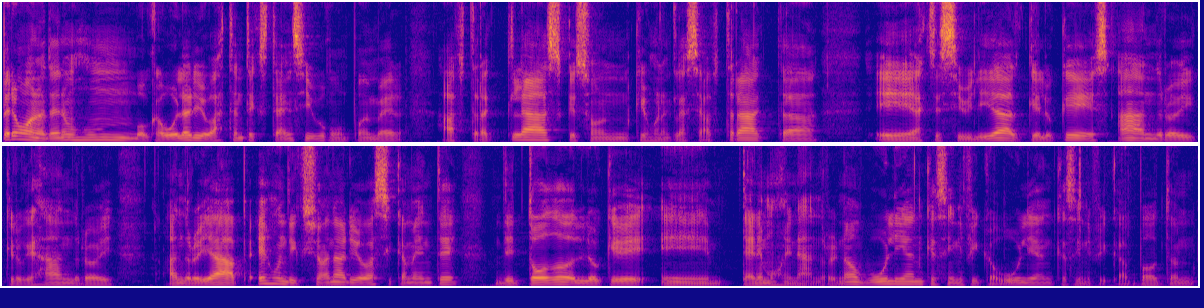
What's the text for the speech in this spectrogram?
pero bueno, tenemos un vocabulario bastante extensivo, como pueden ver, abstract class, que, son, es una clase abstracta, eh, accesibilidad, que lo que es, Android, creo que es Android, Android App, es un diccionario básicamente de todo lo que eh, tenemos en Android, ¿no? Boolean, ¿qué significa Boolean? ¿Qué significa button?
